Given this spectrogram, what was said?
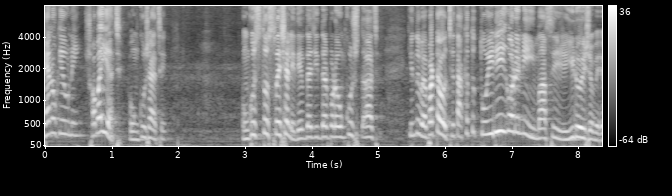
কেন কেউ নেই? সবাই আছে, অঙ্কুশ আছে। অঙ্কুশ তো স্পেশালি দেবদা জিদ্দার পরে অঙ্কুশ আছে। কিন্তু ব্যাপারটা হচ্ছে তাকে তো তৈরিই করেনি মাসি হিরো হিসেবে।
